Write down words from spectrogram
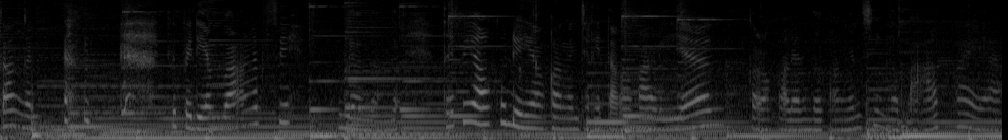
kangen Kepedean banget sih. Enggak, enggak, enggak. Tapi aku deh yang kangen cerita ke kalian. Kalau kalian gak kangen sih gak apa-apa ya.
